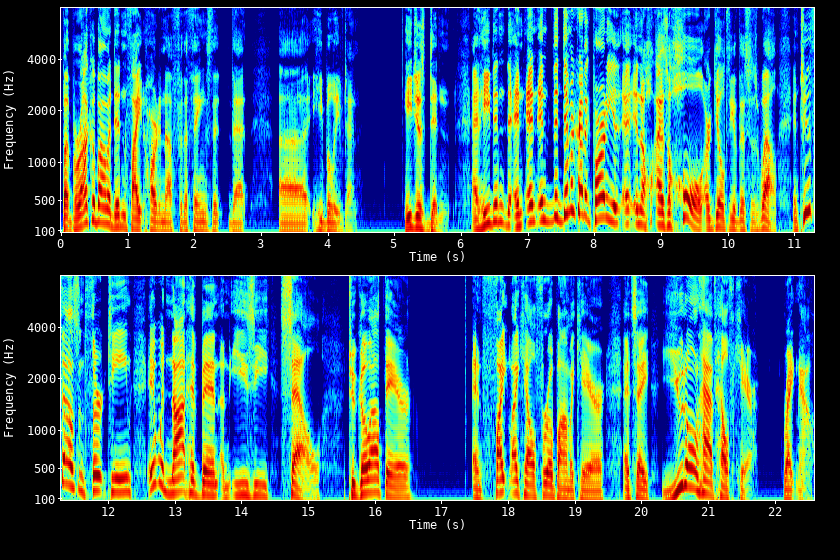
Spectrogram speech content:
But Barack Obama didn't fight hard enough for the things that that uh, he believed in. He just didn't. And he didn't, and, and, and the Democratic Party a, as a whole are guilty of this as well. In 2013, it would not have been an easy sell to go out there and fight like hell for Obamacare and say, you don't have health care right now.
